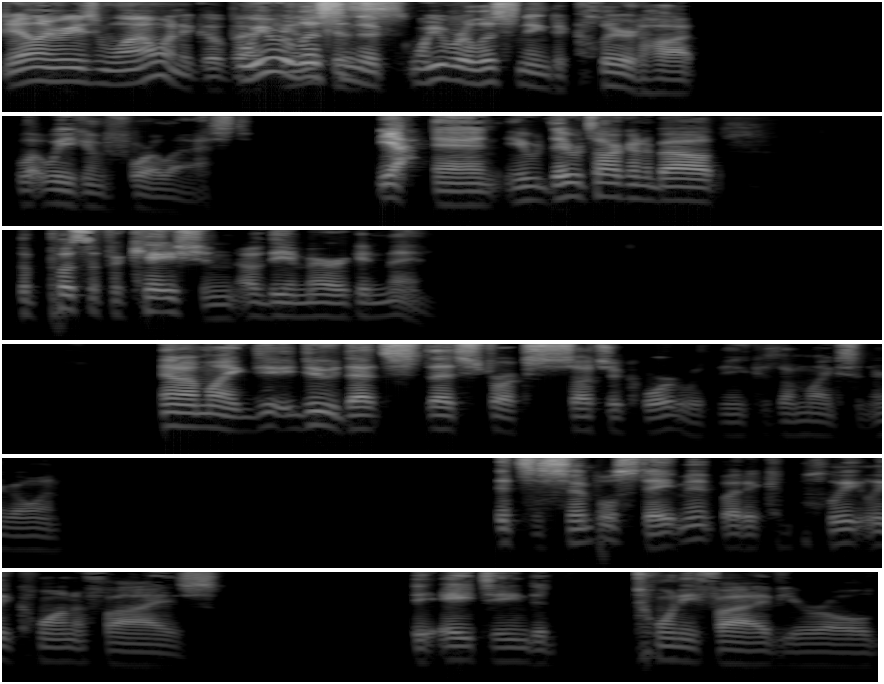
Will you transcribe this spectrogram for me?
The only reason why I want to go back. we were listening listening 'cause- to we were listening to Cleared Hot what weekend before last. Yeah. and he, they were talking about the pussification of the American man. And I'm like, dude, dude, that's that struck such a chord with me because I'm like sitting there going, it's a simple statement, but it completely quantifies the 18 to 25 year old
